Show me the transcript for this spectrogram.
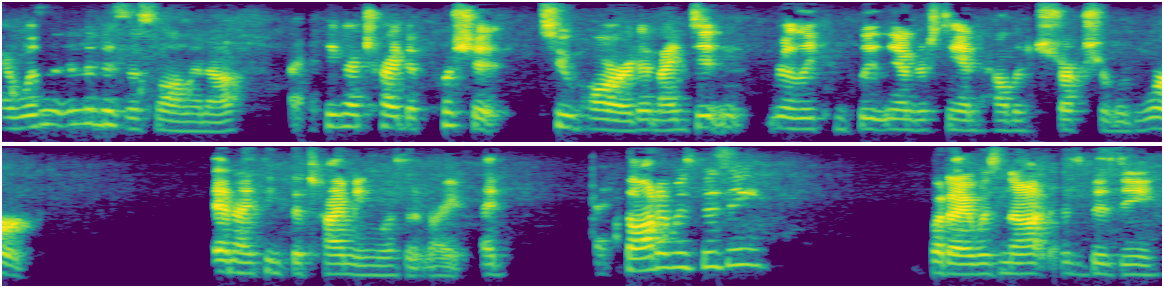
I wasn't in the business long enough. I think I tried to push it too hard, and I didn't really completely understand how the structure would work. And I think the timing wasn't right. I, I thought I was busy, but I was not as busy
